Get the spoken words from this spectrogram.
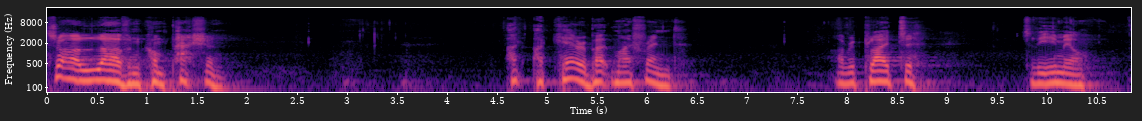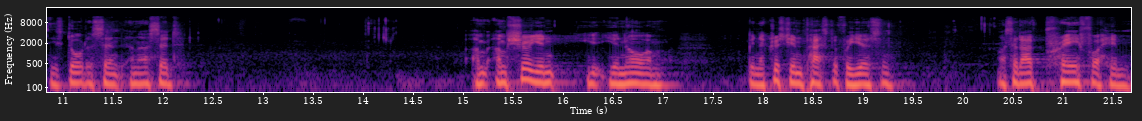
through our love and compassion. I, I care about my friend. I replied to, to the email his daughter sent, and I said, I'm, I'm sure you, you, you know I'm been a Christian pastor for years, and I said, I pray for him,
